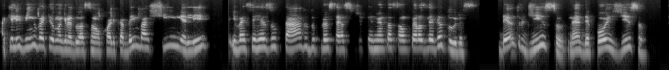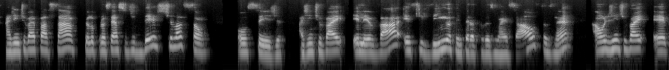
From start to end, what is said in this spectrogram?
Aquele vinho vai ter uma graduação alcoólica bem baixinha ali e vai ser resultado do processo de fermentação pelas leveduras. Dentro disso, né, depois disso, a gente vai passar pelo processo de destilação, ou seja, a gente vai elevar esse vinho a temperaturas mais altas, né? Onde a gente vai é,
